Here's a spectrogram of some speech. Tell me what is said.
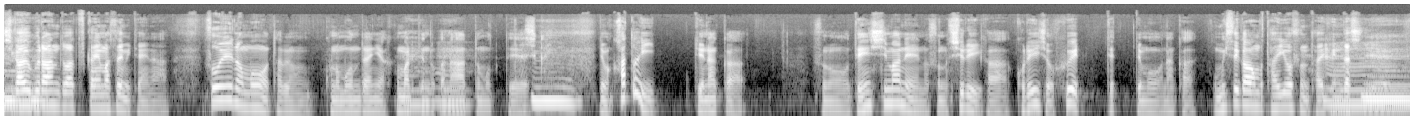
違うブランドは使えませんみたいなそういうのも多分この問題には含まれてるのかなと思って、うんでもかといってなんかその電子マネーのその種類がこれ以上増えてってもなんかお店側も対応するの大変だし、うん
